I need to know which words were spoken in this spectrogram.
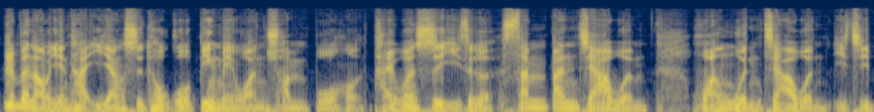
日本脑炎它一样是透过病媒蚊传播。哈，台湾是以这个三斑家蚊、环纹家蚊以及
